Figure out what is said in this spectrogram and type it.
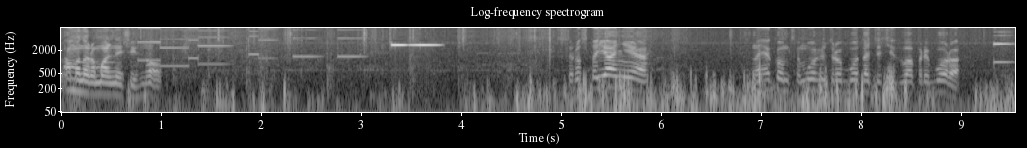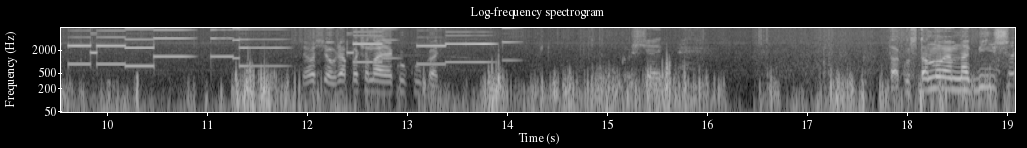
Саме нормальний сигнал. Розстояння, на якому це можуть працювати ці два прибори. Все, все, вже починає кукукати. Так, установимо на більше.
